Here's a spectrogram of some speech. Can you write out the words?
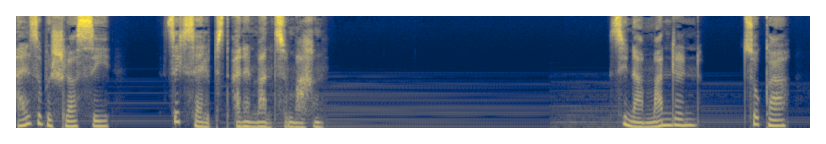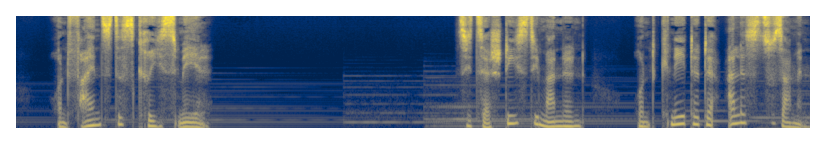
Also beschloss sie, sich selbst einen Mann zu machen. Sie nahm Mandeln, Zucker und feinstes Grießmehl. Sie zerstieß die Mandeln und knetete alles zusammen.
